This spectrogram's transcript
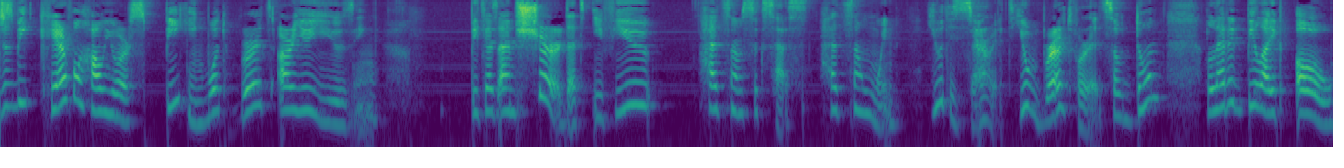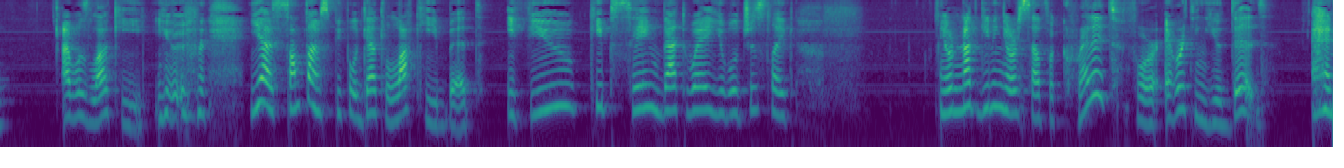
just be careful how you are speaking. What words are you using? Because I'm sure that if you had some success, had some win, you deserve it. You worked for it. So don't let it be like, oh, I was lucky. You yes, sometimes people get lucky, but if you keep saying that way, you will just like you're not giving yourself a credit for everything you did. And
